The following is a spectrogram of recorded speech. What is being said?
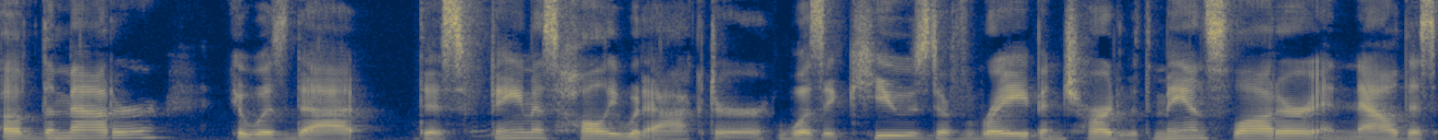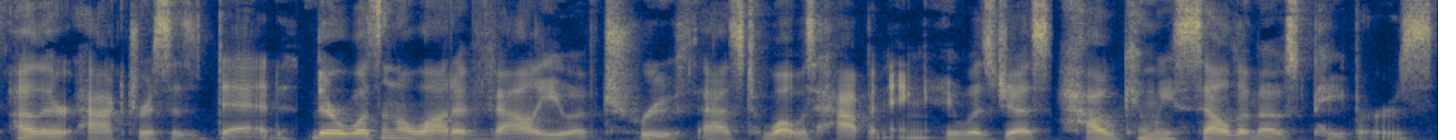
of the matter. It was that this famous Hollywood actor was accused of rape and charged with manslaughter, and now this other actress is dead. There wasn't a lot of value of truth as to what was happening. It was just, how can we sell the most papers?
